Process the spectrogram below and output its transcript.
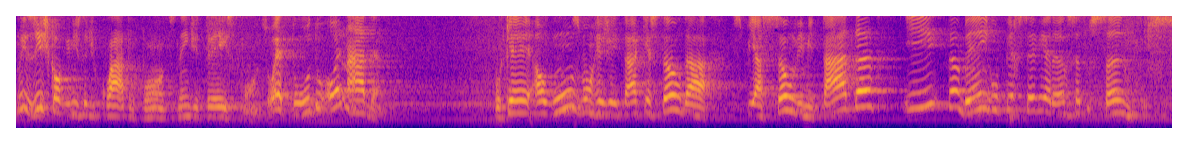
não existe calvinista de quatro pontos, nem de três pontos, ou é tudo ou é nada. Porque alguns vão rejeitar a questão da expiação limitada e também o perseverança dos santos.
